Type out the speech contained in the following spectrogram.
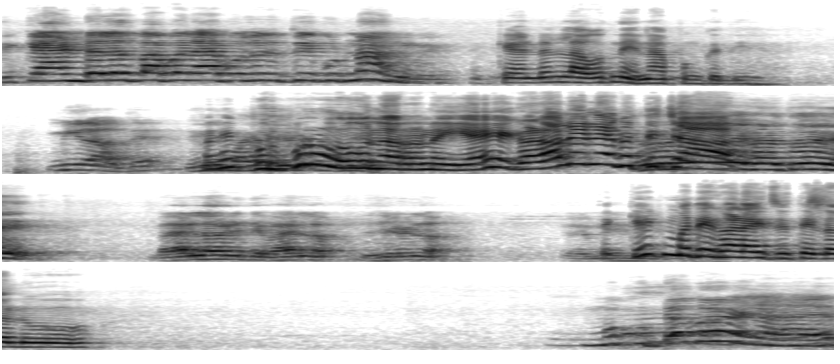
ते कॅन्डलच बाबा नाही बोलत ते कुठं आणू मी? कॅन्डल लावत नाही ना आपण कधी. मी लावते. पण हे फुरफुर होणार नाही हे गळाले नाही ग तिच्या. ए, गळतोय. बाहेर लाव रे ते बाहेर लाव. दुसरीकडे लाव. केकमध्ये गळायचं ते डलू मग कुठं कळणार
